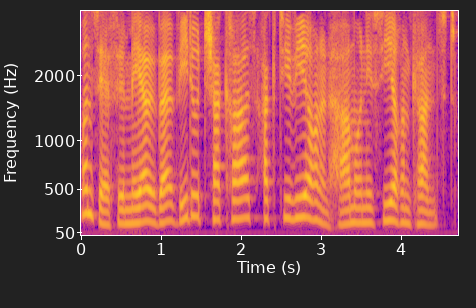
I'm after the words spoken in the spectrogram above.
und sehr viel mehr über, wie du Chakras aktivieren und harmonisieren kannst.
